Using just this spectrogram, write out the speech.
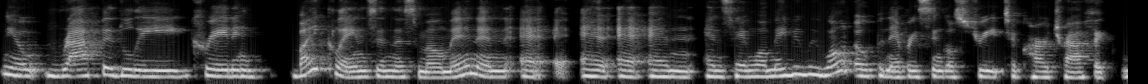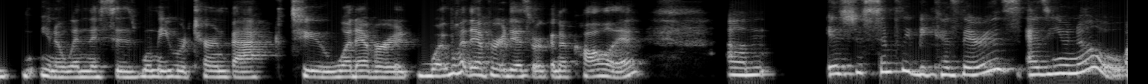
you know rapidly creating bike lanes in this moment and and and and saying well maybe we won't open every single street to car traffic you know when this is when we return back to whatever whatever it is we're going to call it. Um, is just simply because there is as you know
